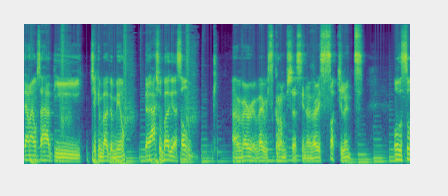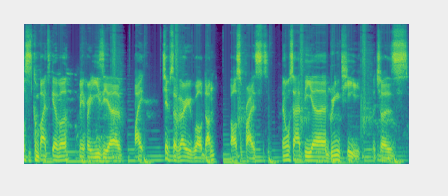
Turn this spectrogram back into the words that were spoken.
Then I also had the chicken burger meal. The actual burger itself, uh, very, very scrumptious, you know, very succulent. All the sauces combined together made a very easy bite. Chips are very well done. I was surprised. Then also had the uh, green tea, which was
